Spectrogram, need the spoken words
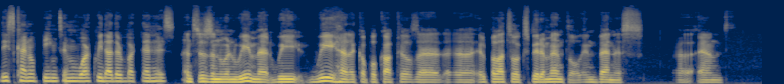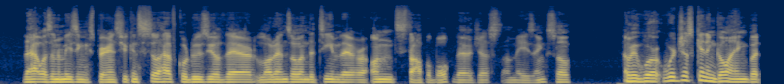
this kind of things and work with other bartenders. And Susan, when we met, we we had a couple cocktails at uh, El Palazzo Experimental in Venice, uh, and that was an amazing experience. You can still have Cordusio there. Lorenzo and the team They are unstoppable. They're just amazing. So, I mean, we're we're just getting going, but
